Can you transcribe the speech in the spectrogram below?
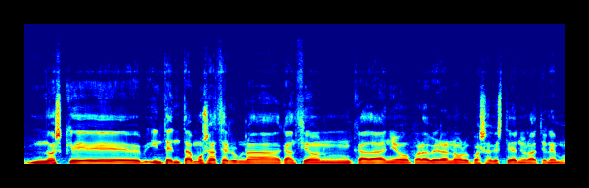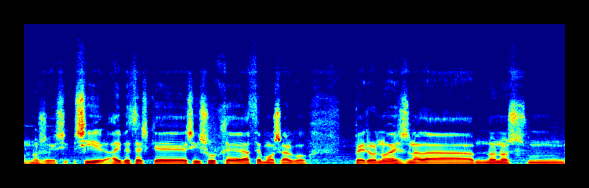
no es que intentamos hacer una canción cada año para verano, lo que pasa es que este año la tenemos, no sé, si, hay veces que si surge hacemos algo, pero no es nada, no nos, no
